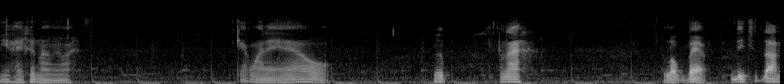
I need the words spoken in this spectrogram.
มีใครขึ้นมาไหมวะ แกกมาแล้วปึ๊บนะหลบแบบดิจิตอล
